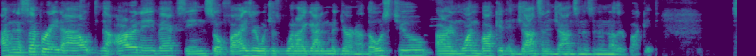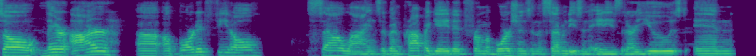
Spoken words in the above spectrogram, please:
I'm going to separate out the RNA vaccine. So Pfizer, which is what I got in Moderna, those two are in one bucket, and Johnson and Johnson is in another bucket. So there are uh, aborted fetal cell lines that have been propagated from abortions in the 70s and 80s that are used in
